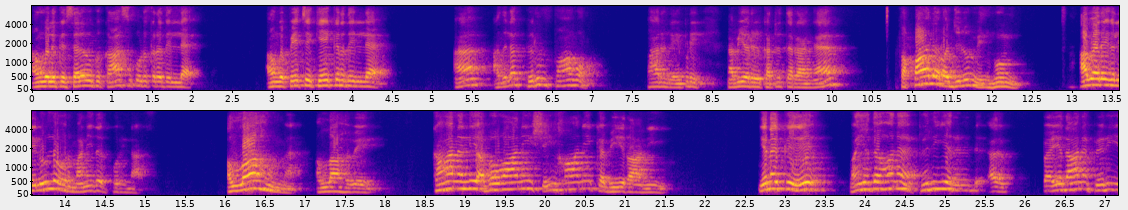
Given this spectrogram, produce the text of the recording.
அவங்களுக்கு செலவுக்கு காசு கொடுக்கறது இல்லை. அவங்க பேச்சை கேட்கறது இல்லை. ஆஹ் அதெல்லாம் பெரும் பாவம். பாருங்க எப்படி நபியவர்கள் கற்றுத்தர்றாங்க. பப்பால ரஜுலும் மின்ஹும். அவர்களில் உள்ள ஒரு மனிதர் கூறினார். அல்லாஹும் அல்லாஹுவே கானலி அபவானி ஷெய்ஹானி கபீரானி எனக்கு வயதான பெரிய ரெண்டு வயதான பெரிய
